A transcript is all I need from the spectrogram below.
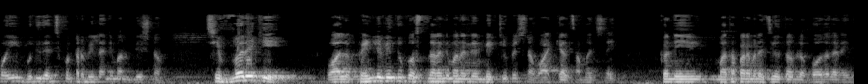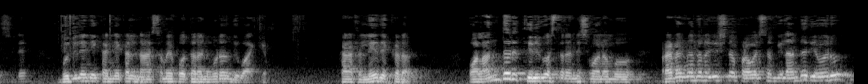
పోయి బుద్ధి తెచ్చుకుంటారు వీళ్ళని మనం చూసినాం. చివరికి వాళ్ళు పెండ్లి విందుకు వస్తున్నారని మనం నేను మీకు చూపించిన వాక్యాలు సంబంధించినవి. కొన్ని మతపరమైన జీవితంలో బోధనలు ఏంటంటే బుద్ధిలేని కన్యకలు నాశనమైపోతారని కూడా ఉంది వాక్యం. కానీ అట్లా లేదు ఎక్కడ. వాళ్ళందరూ తిరిగి వస్తారని మనము ప్రణగ్రంథంలో చూసిన ప్రవచనం వీళ్ళందరూ ఎవరు?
